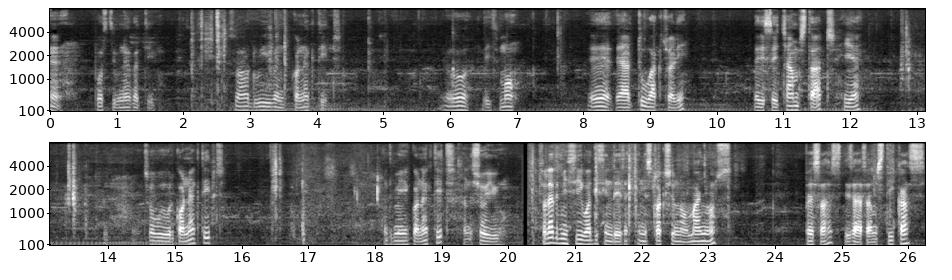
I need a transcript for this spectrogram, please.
Uh, positive negative. So how do we even connect it? Oh there's more. Yeah there are two actually. There is a jump start here so we will connect it. Let me connect it and show you. So let me see what is in the instructional manuals. Baseus these are some stickers.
